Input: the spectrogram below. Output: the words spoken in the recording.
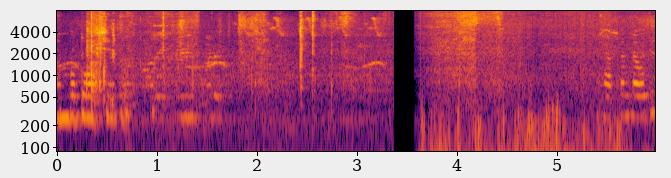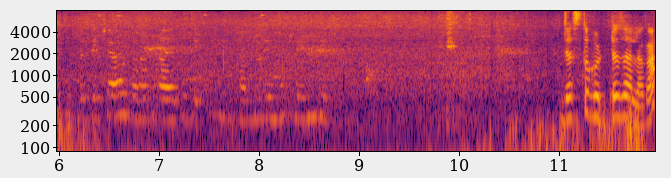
आंबट वास येतो. झाकण लावते फक्त त्याच्यावर गरम राहायचं ते. कांदे मोठे आणि ते. जास्त घट्ट झाला का?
